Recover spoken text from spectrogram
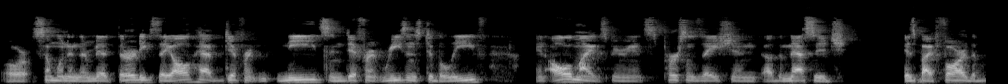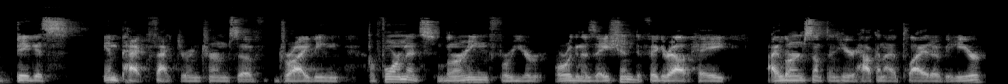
or someone in their mid 30s. They all have different needs and different reasons to believe. In all of my experience, personalization of the message is by far the biggest impact factor in terms of driving performance, learning for your organization to figure out, hey, I learned something here. How can I apply it over here?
